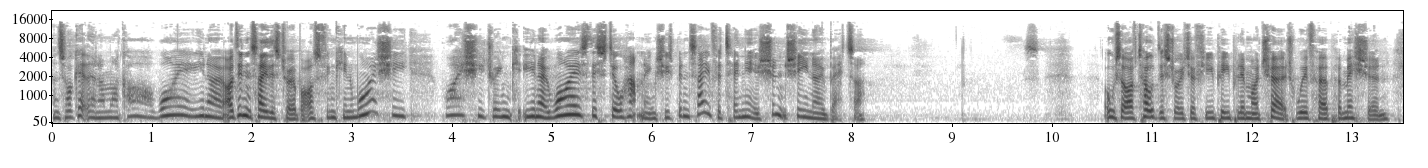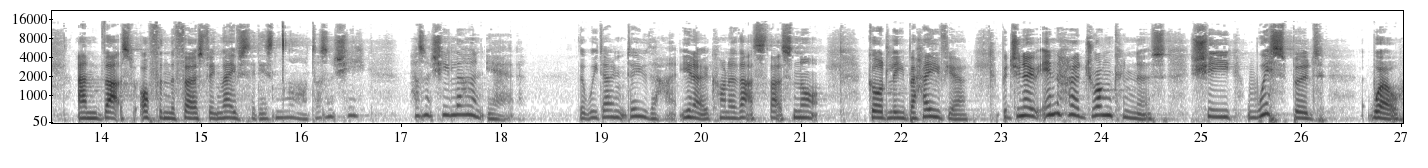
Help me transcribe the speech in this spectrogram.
And so I get there and I'm like, oh, why, you know, I didn't say this to her, but I was thinking, why is she, why is she drinking? You know, why is this still happening? She's been saved for 10 years. Shouldn't she know better? Also, I've told this story to a few people in my church with her permission, and that's often the first thing they've said is, "No, doesn't she? Hasn't she learnt yet that we don't do that? You know, kind of that's that's not godly behavior. But you know, in her drunkenness, she whispered. Well,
